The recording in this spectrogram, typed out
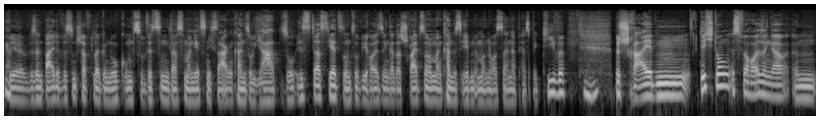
wir, wir sind beide Wissenschaftler genug, um zu wissen, dass man jetzt nicht sagen kann, so ja, so ist das jetzt und so wie Heusinger das schreibt, sondern man kann es eben immer nur aus seiner Perspektive mhm. beschreiben. Dichtung ist für Heusinger ähm,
